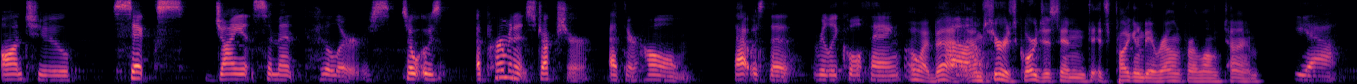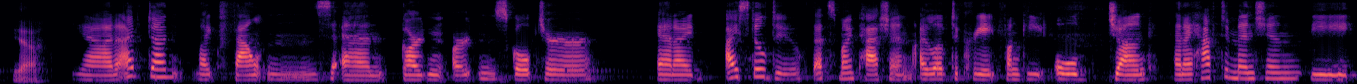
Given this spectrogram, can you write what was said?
onto six giant cement pillars. So it was a permanent structure at their home that was the really cool thing. Oh, I bet. Um, I'm sure it's gorgeous and it's probably going to be around for a long time. Yeah. Yeah. Yeah, and I've done like fountains and garden art and sculpture and I I still do. That's my passion. I love to create funky old junk and I have to mention the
